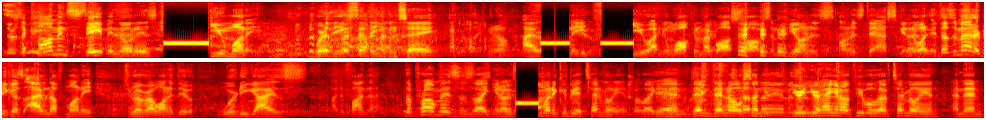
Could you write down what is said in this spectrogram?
There's a common statement known as you money, where the extent that you can say, you know, I eat you, I can walk into my boss's office and pee on his on his desk, and what? It doesn't matter because I have enough money to do whatever I want to do. Where do you guys I define that? The problem is, is like you know, money could be at 10 million, but like Yeah. then, then, then all of a sudden million is you're, you're hanging out with people who have 10 million, and then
